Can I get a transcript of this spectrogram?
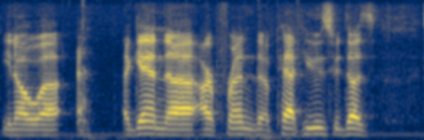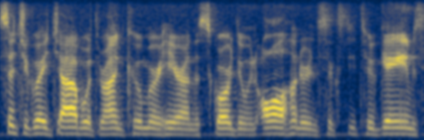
you know, uh, again, our friend Pat Hughes, who does such a great job with Ron Coomer here on the score, doing all 162 games,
